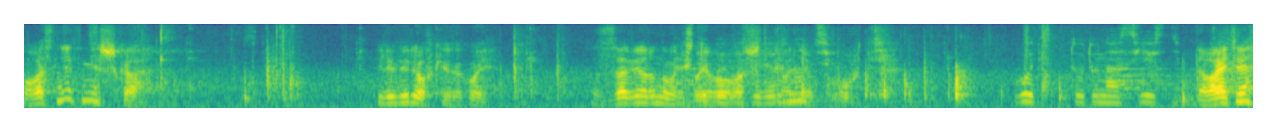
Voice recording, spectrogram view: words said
У вас нет мешка? Или веревки какой? Завернуть бы чтобы его во что-нибудь. Вот тут у нас есть Давайте.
